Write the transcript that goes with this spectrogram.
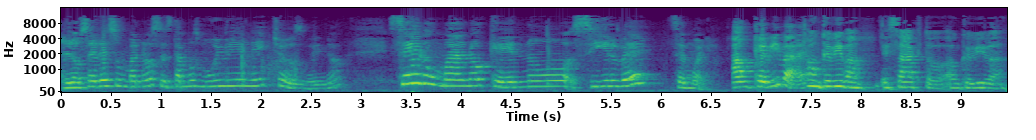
Los seres humanos estamos muy bien hechos, güey, ¿no? Ser humano que no sirve, se muere. Aunque viva, ¿eh? Aunque viva, exacto, aunque viva.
